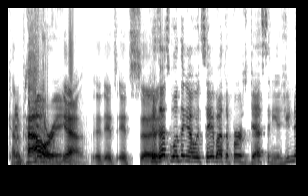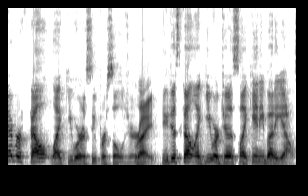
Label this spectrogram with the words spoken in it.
kind Empowering. of empowering. yeah. It, it's it's uh, Because that's one thing I would say about the first Destiny is you never felt like you were a super soldier. Right. You just felt like you were just like anybody else.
